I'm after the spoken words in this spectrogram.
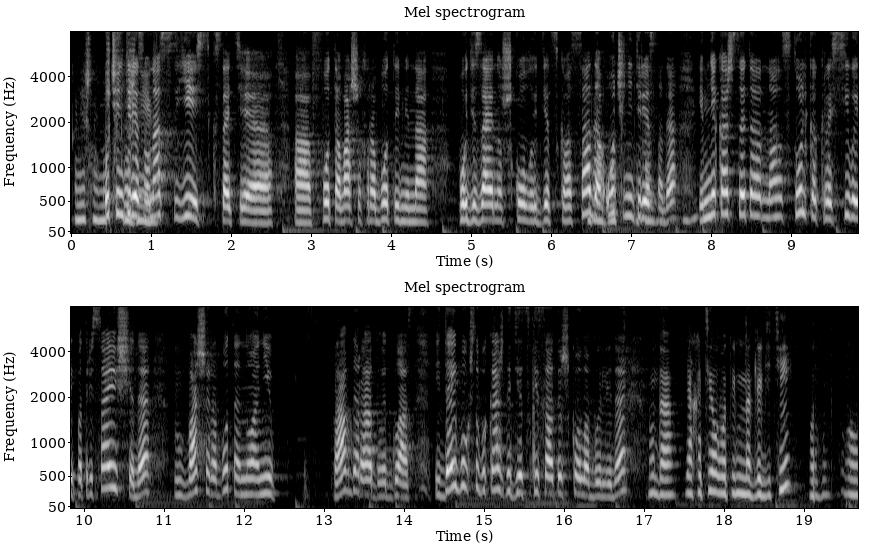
конечно, Очень интересно. У сложнее. нас есть, кстати, а, фото ваших работ именно по дизайну школы и детского сада. Да, вот Очень интересно, да? И мне кажется, это настолько красиво и потрясающе, да? Ваши работы, ну, они правда радуют глаз. И дай бог, чтобы каждый детский сад и школа были, да? Ну да, я хотела вот именно для детей, вот, э,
